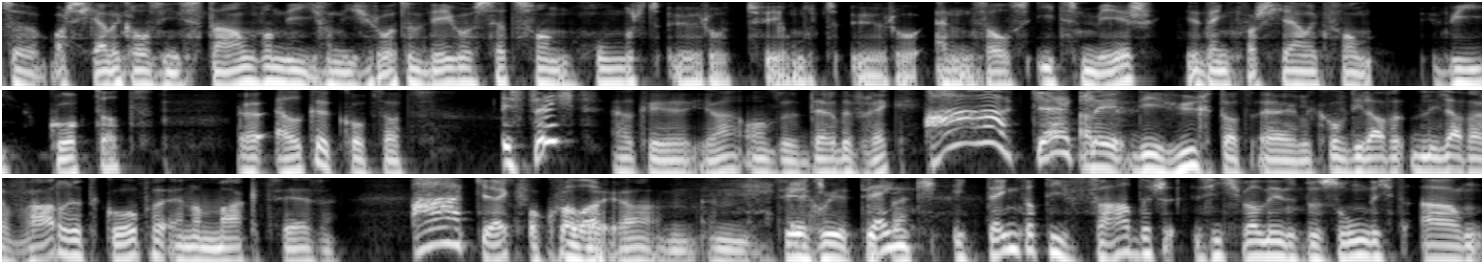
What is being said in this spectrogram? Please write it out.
ze- waarschijnlijk al zien staan van die, van die grote Lego-sets van 100 euro, 200 euro en zelfs iets meer. Je denkt waarschijnlijk van wie koopt dat? Eh, Elke koopt dat. Is het echt? Elke, ja, onze derde vrek. Ah, kijk. Allee, die huurt dat eigenlijk. Of die laat, die laat haar vader het kopen en dan maakt zij ze. Ah, Dat kijk. is ook wel ja, een, een zeer goede tip. hè. denk, ik denk dat die vader zich wel eens bezondigt aan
